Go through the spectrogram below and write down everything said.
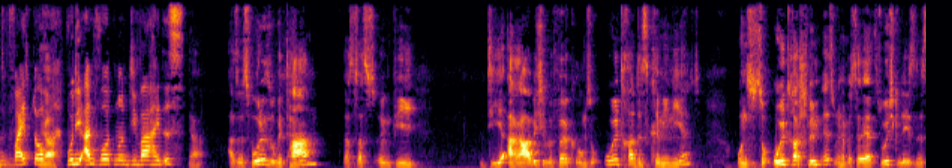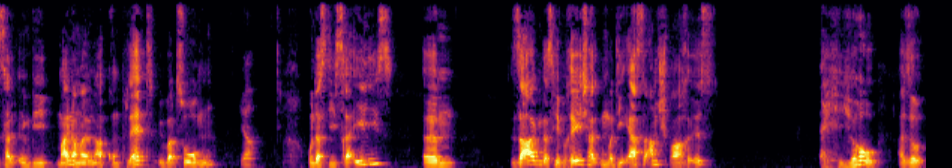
dann weißt du auch, Ja. wo die Antworten und die Wahrheit ist. Ja, also es wurde so getan, dass das irgendwie die arabische Bevölkerung so ultra diskriminiert und so ultra schlimm ist. Und ich habe das ja jetzt durchgelesen, ist halt irgendwie meiner Meinung nach komplett überzogen. Ja. Und dass die Israelis ähm, sagen, dass Hebräisch halt nun mal die erste Amtssprache ist. Ey, yo, also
